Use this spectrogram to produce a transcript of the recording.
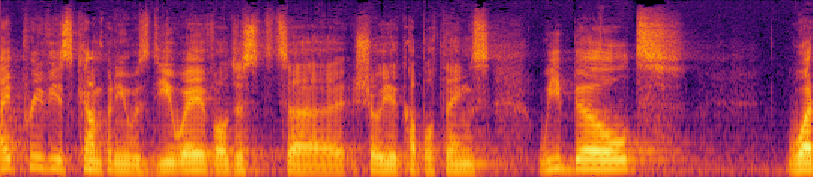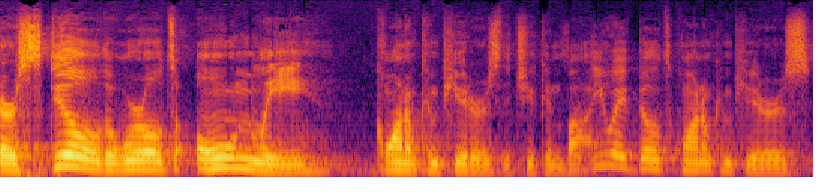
My previous company was D-Wave. I'll just uh, show you a couple things. We built what are still the world's only quantum computers that you can buy. So D-Wave builds quantum computers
